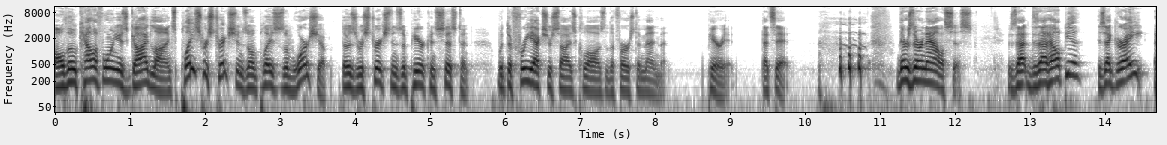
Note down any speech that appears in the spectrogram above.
Although California's guidelines place restrictions on places of worship, those restrictions appear consistent with the free exercise clause of the First Amendment. Period. That's it. There's their analysis. Does that does that help you? Is that great?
